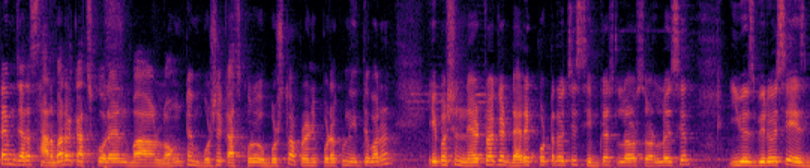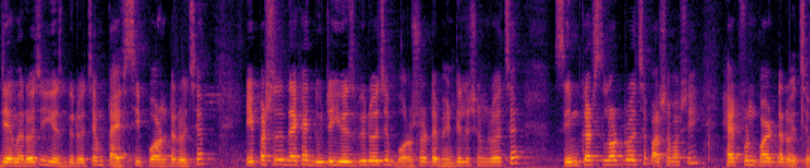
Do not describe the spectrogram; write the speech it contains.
টাইম যারা সার্ভারের কাজ করেন বা লং টাইম বসে কাজ করে অভ্যস্ত, আপনারা এই প্রোডাক্টগুলো নিতে পারেন। এই পাশে নেটওয়ার্কের ডাইরেক্ট পোর্টটা রয়েছে সিম কার্ড স্লট রয়েছে ইউএসবি রয়েছে এসডিএমএ রয়েছে ইউএসবি রয়েছে এবং টাইপ সি পয়েন্টটা রয়েছে। এই পাশে দেখায় দুইটা ইউএসবি রয়েছে বড় সড়ো একটা ভেন্টিলেশন রয়েছে সিম কার্ড স্লট রয়েছে, পাশাপাশি হেডফোন পয়েন্টটা রয়েছে।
